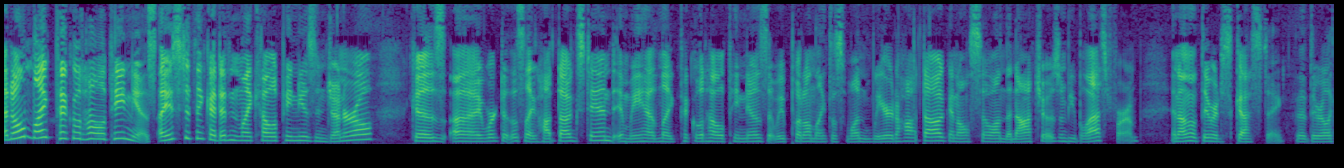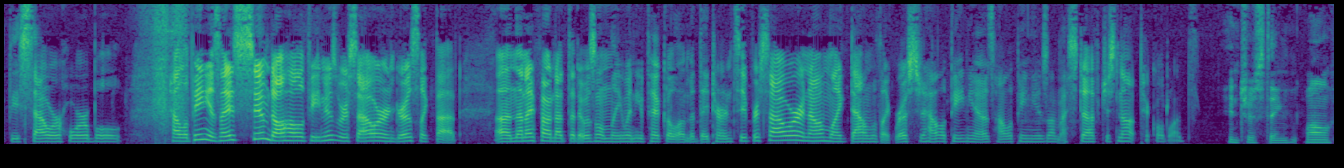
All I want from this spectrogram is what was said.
I don't like pickled jalapenos. I used to think I didn't like jalapenos in general because I worked at this like hot dog stand and we had like pickled jalapenos that we put on like this one weird hot dog and also on the nachos when people asked for them. And I thought they were disgusting. That they were like these sour, horrible jalapenos. I assumed all jalapenos were sour and gross like that. Uh, and then I found out that it was only when you pickle them that they turn super sour. And now I'm like down with like roasted jalapenos, jalapenos on my stuff, just not pickled ones. Interesting. Well,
